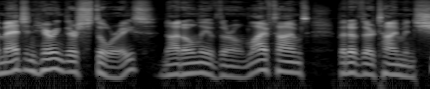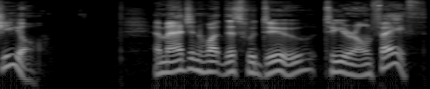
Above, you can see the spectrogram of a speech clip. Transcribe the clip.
Imagine hearing their stories, not only of their own lifetimes, but of their time in Sheol. Imagine what this would do to your own faith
